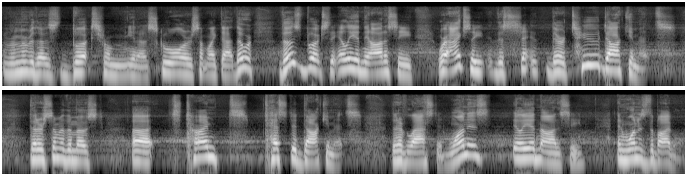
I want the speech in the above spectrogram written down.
remember those books from, you know, school or something like that. Were, those books, the Iliad and the Odyssey, were actually, the, there are two documents that are some of the most uh, time-tested documents that have lasted. One is Iliad and Odyssey, and one is the Bible.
